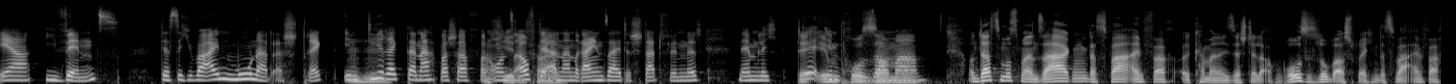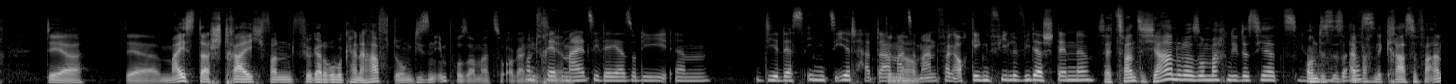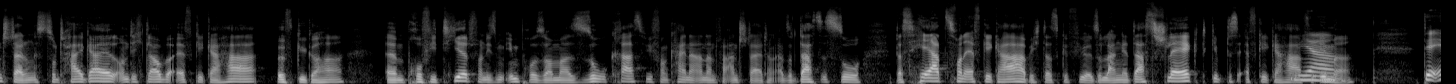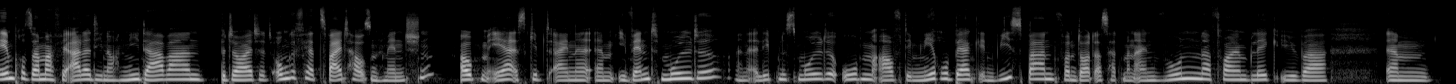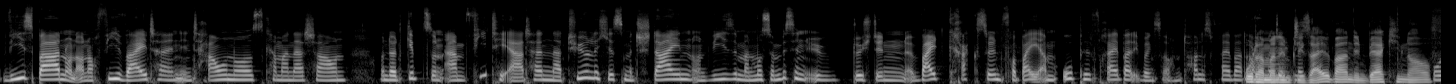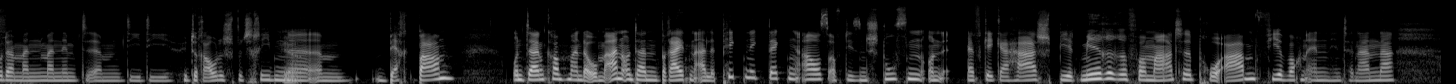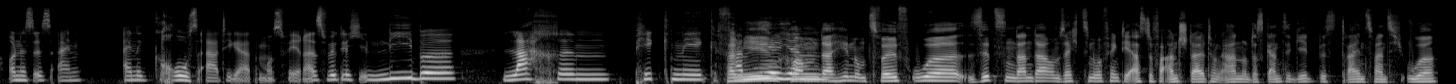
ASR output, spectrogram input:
Impro-Open-Air-Events, das sich über einen Monat erstreckt, in Mhm. direkter Nachbarschaft von Auf uns auf der Fall. anderen Rheinseite stattfindet, nämlich Der der, Impro-Sommer. Impro-Sommer. Und das muss man sagen, das war einfach, äh, kann man an dieser Stelle auch ein großes Lob aussprechen, das war einfach der, der Meisterstreich von Für Garderobe keine Haftung, diesen Impro-Sommer zu organisieren. Und Fred Malzi, der ja so die, ähm, die das initiiert hat damals Genau. am Anfang, auch gegen viele Widerstände. Seit 20 Jahren oder so machen die das jetzt. Ja, und es ist sowas. einfach eine krasse Veranstaltung. Ist total geil. Und ich glaube, FGKH, FGKH ähm, profitiert von diesem Impro-Sommer so krass wie von keiner anderen Veranstaltung. Also, das ist so das Herz von FGKH, habe ich das Gefühl. Solange das schlägt, gibt es FGKH Ja. für immer. Der Impro-Sommer für alle, die noch nie da waren, bedeutet ungefähr 2000 Menschen. Open Air, es gibt eine ähm, Eventmulde, eine Erlebnismulde oben auf dem Neroberg in Wiesbaden. Von dort aus hat man einen wundervollen Blick über ähm, Wiesbaden und auch noch viel weiter in den Taunus kann man da schauen. Und dort gibt es so ein Amphitheater, ein natürliches mit Steinen und Wiese. Man muss so ein bisschen durch den Wald kraxeln, vorbei am Opel-Freibad, übrigens auch ein tolles Freibad. Oder man nimmt die Blick. Seilbahn den Berg hinauf. Oder man, man nimmt ähm, die, die hydraulisch betriebene Ja. ähm, Bergbahn. Und dann kommt man da oben an und dann breiten alle Picknickdecken aus auf diesen Stufen und FGKH spielt mehrere Formate pro Abend, vier Wochenenden hintereinander. Und es ist ein, eine großartige Atmosphäre. Es ist wirklich Liebe, Lachen, Picknick, Familien, Familien. kommen dahin um 12 Uhr, sitzen dann da, um 16 Uhr fängt die erste Veranstaltung an und das Ganze geht bis 23 Uhr.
